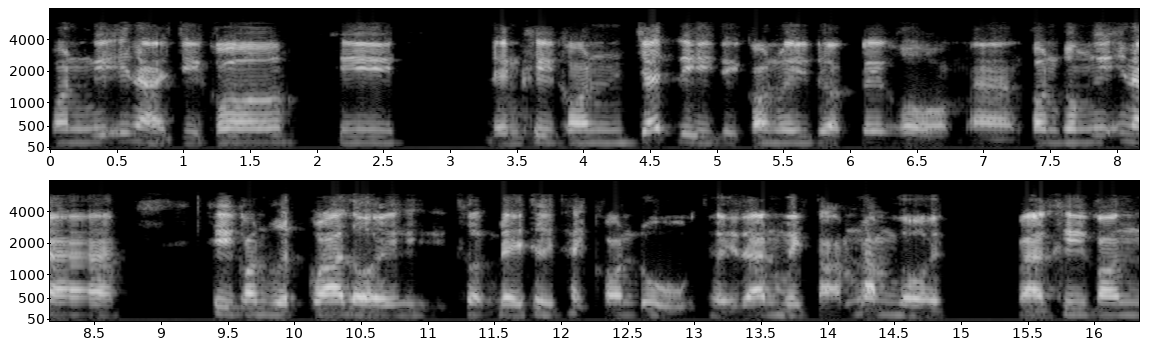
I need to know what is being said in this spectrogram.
con nghĩ là chỉ có khi, đến khi con chết đi thì con mới được cái khổ mà con không nghĩ là khi con vượt qua rồi thượng đế thử thách con đủ thời gian 18 năm rồi và khi con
